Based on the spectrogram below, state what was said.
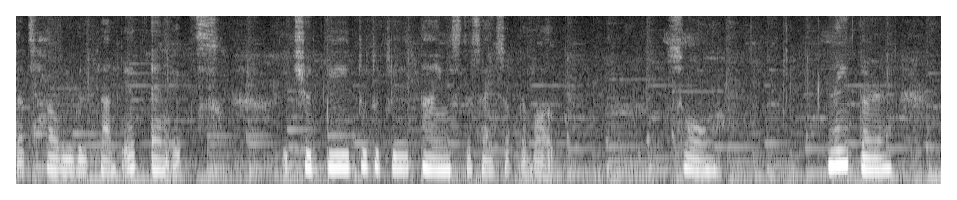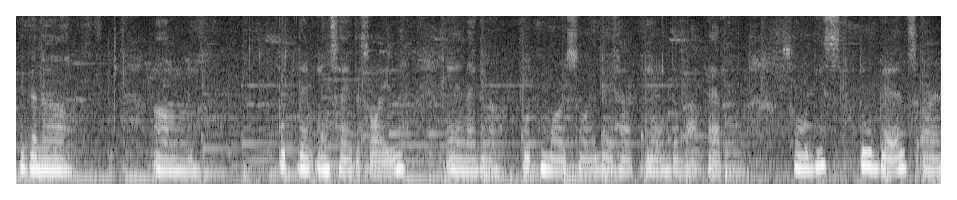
that's how we will plant it. And it's it should be two to three times the size of the bulb. So later I'm gonna um, put them inside the soil. And I'm gonna put more soil I have there in the bucket. So these two beds are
